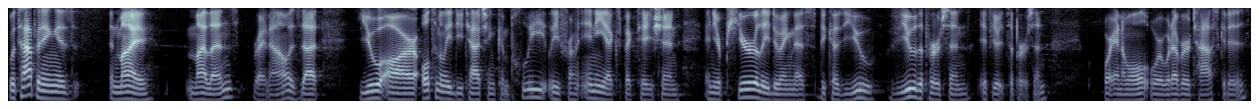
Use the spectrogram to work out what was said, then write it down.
What's happening is, in my my lens right now, is that you are ultimately detaching completely from any expectation, and you're purely doing this because you view the person, if it's a person, or animal, or whatever task it is,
